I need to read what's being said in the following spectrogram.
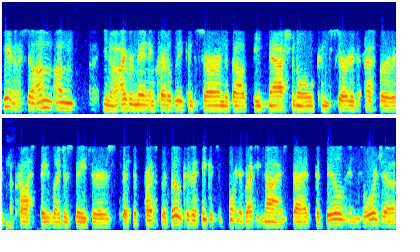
Yeah, so I'm I'm you know I remain incredibly concerned about the national concerted effort across state legislatures to suppress the vote because I think it's important to recognize that the bill in Georgia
